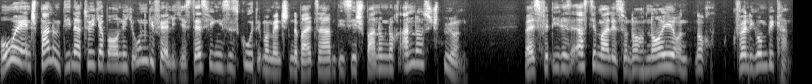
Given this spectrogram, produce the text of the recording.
hohe Entspannung, die natürlich aber auch nicht ungefährlich ist. Deswegen ist es gut, immer Menschen dabei zu haben, die diese Spannung noch anders spüren. Weil es für die das erste Mal ist und noch neu und noch völlig unbekannt.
